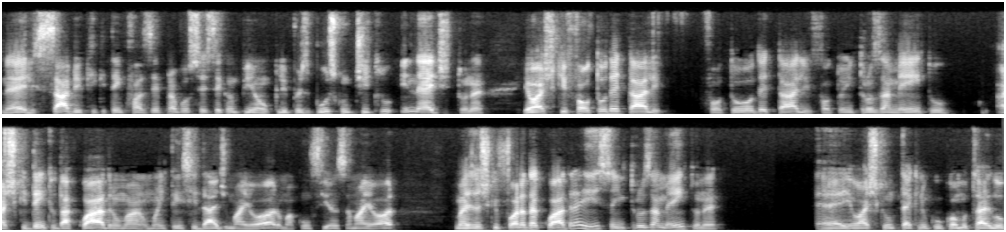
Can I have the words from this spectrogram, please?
né? Ele sabe o que, que tem que fazer para você ser campeão. Clippers busca um título inédito, né? Eu acho que faltou detalhe faltou detalhe, faltou entrosamento, acho que dentro da quadra uma, uma intensidade maior, uma confiança maior, mas acho que fora da quadra é isso, é entrosamento, né? É, eu acho que um técnico como o Tyloo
